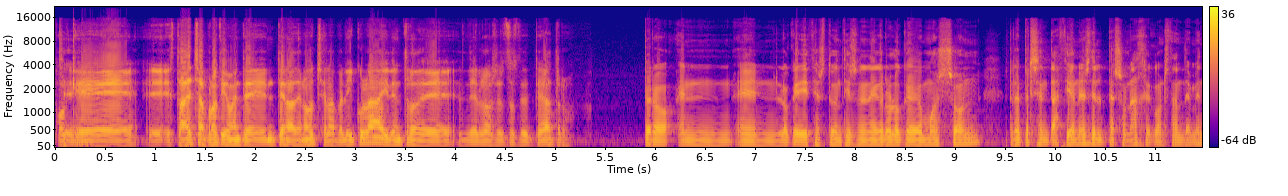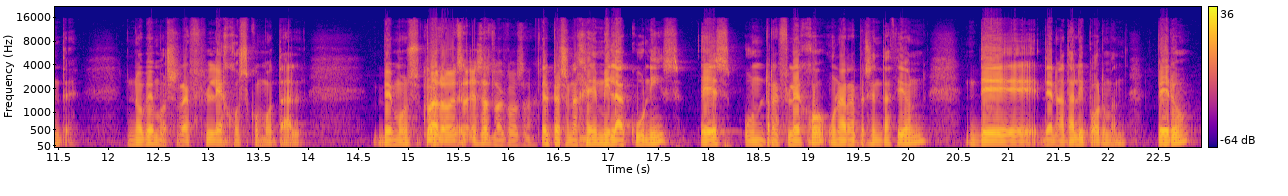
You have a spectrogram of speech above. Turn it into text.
Porque eh, está hecha prácticamente entera de noche la película y dentro de, los estos del teatro. Pero en, en, lo que dices tú en Cisne Negro lo que vemos son representaciones del personaje constantemente. No vemos reflejos como tal. Vemos. Claro, pues, esa, es la cosa. El personaje de Mila Kunis es un reflejo, una representación de, de Natalie Portman. Pero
